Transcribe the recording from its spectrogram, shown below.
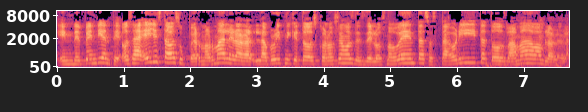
independiente. O sea, ella estaba súper normal, era la Britney que todos conocemos desde los 90 hasta ahorita, todos la amaban, bla, bla, bla.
